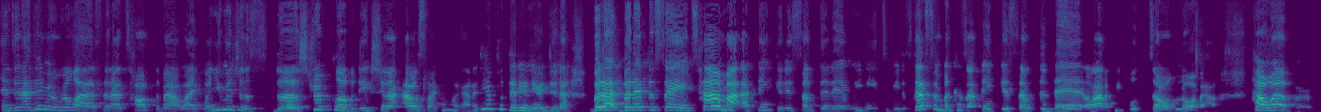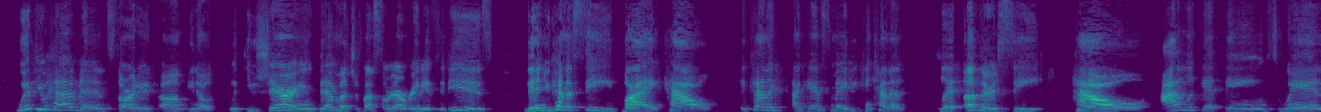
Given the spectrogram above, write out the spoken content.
and then I didn't even realize that I talked about like when you mentioned the, the strip club addiction, I, I, was like, oh my god, I didn't put that in there, didn't I? But I, but at the same time, I, I, think it is something that we need to be discussing because I think it's something that a lot of people don't know about. However, with you having started, um, you know, with you sharing that much of my story already as it is, then you kind of see like how it kind of, I guess, maybe can kind of let others see how I look at things when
